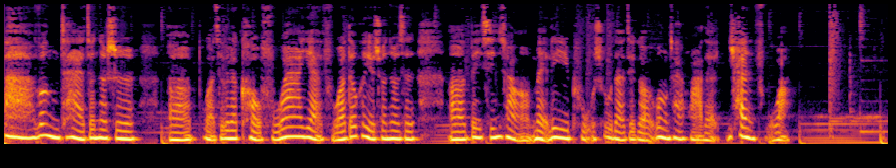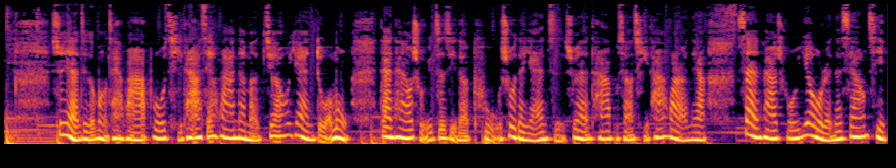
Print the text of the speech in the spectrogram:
啊，瓮菜真的是，呃，不管是为了口福啊、眼福啊，都可以算作是，呃，被欣赏美丽朴素的这个瓮菜花的 艳福啊。虽然这个瓮菜花不如其他鲜花那么娇艳夺目，但它有属于自己的朴素的颜值。虽然它不像其他花儿那样散发出诱人的香气，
